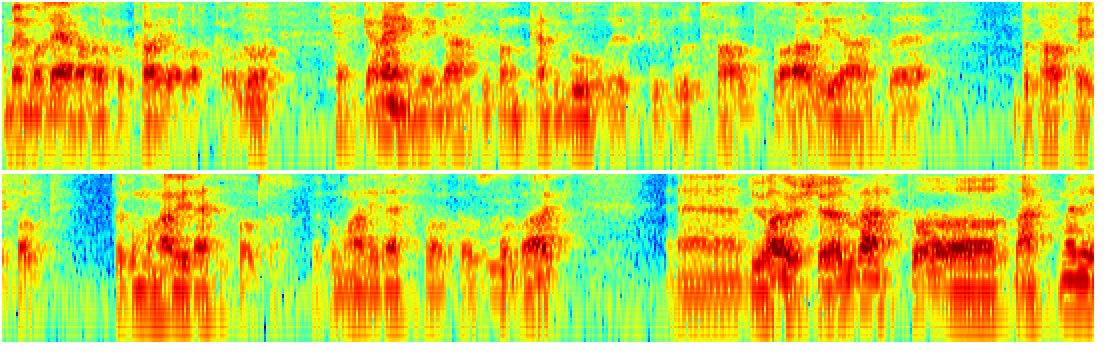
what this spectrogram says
vi må lære dere hva gjør dere. Og da mm. fikk han egentlig ganske sånn kategorisk, brutalt svar i at eh, dere har feil folk. Dere må ha de rette folka. Dere må ha de rette folka og stå mm. bak. Eh, du har jo sjøl vært og snakket med de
